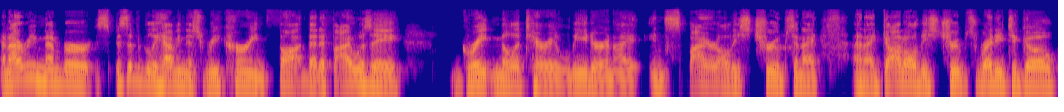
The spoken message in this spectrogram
And I remember specifically having this recurring thought that if I was a great military leader and I inspired all these troops and I and I got all these troops ready to go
